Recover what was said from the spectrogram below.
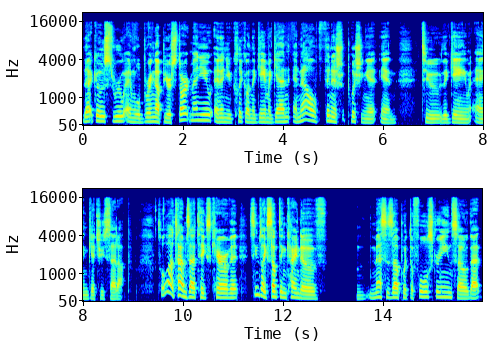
That goes through and will bring up your start menu and then you click on the game again and now finish pushing it in to the game and get you set up. So a lot of times that takes care of it. it seems like something kind of messes up with the full screen so that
